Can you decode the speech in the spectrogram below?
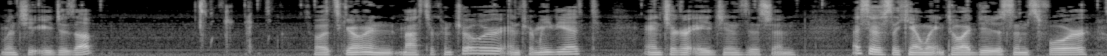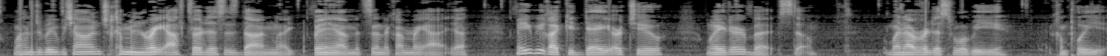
when she ages up. So let's go in master controller, intermediate, and trigger age transition. I seriously can't wait until I do the Sims 4 100 baby challenge coming right after this is done. Like bam, it's gonna come right at ya. Maybe like a day or two later, but still. Whenever this will be complete.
